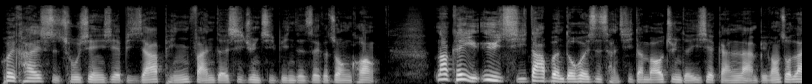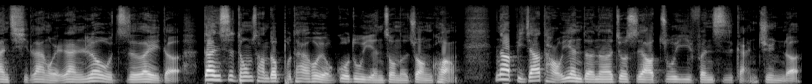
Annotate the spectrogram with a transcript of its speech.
会开始出现一些比较频繁的细菌疾病的这个状况。那可以预期，大部分都会是产气单胞菌的一些感染，比方说烂鳍、烂尾、烂肉之类的，但是通常都不太会有过度严重的状况。那比较讨厌的呢，就是要注意分丝杆菌了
